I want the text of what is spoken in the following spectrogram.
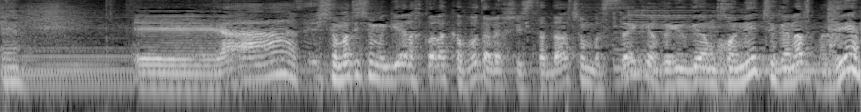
כן. אה, אה, שמעתי שמגיע לך כל הכבוד על איך שהסתדרת שם בסגר, והמכונית שגנבת, מדהים.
